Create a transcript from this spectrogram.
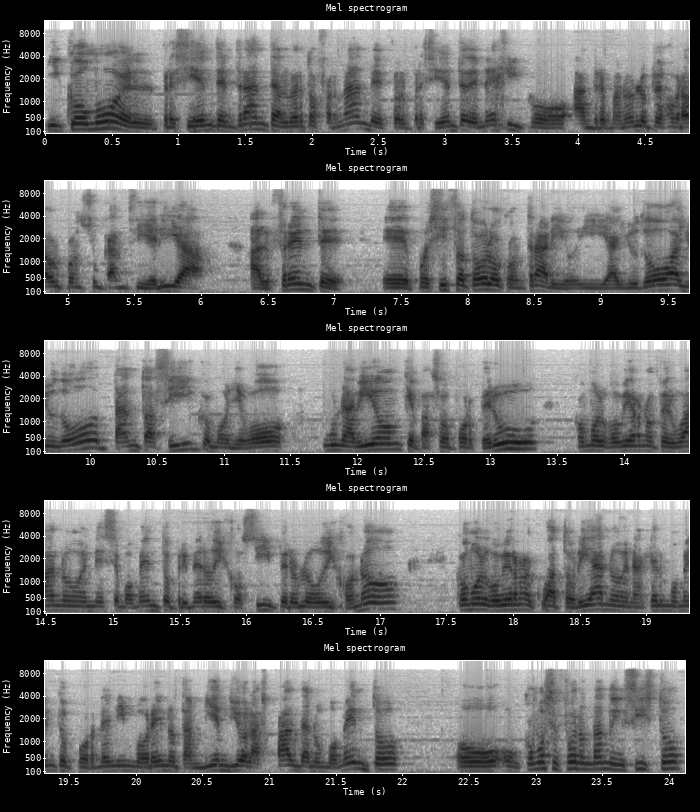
y cómo el presidente entrante, Alberto Fernández, o el presidente de México, Andrés Manuel López Obrador, con su cancillería al frente, eh, pues hizo todo lo contrario y ayudó, ayudó, tanto así como llevó un avión que pasó por Perú, como el gobierno peruano en ese momento primero dijo sí, pero luego dijo no, como el gobierno ecuatoriano en aquel momento por Lenin Moreno también dio la espalda en un momento, o, o cómo se fueron dando, insisto,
